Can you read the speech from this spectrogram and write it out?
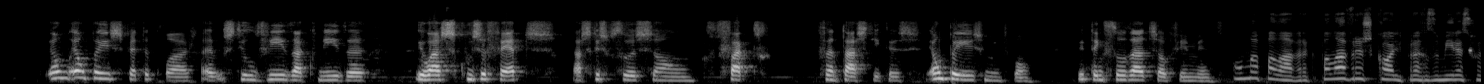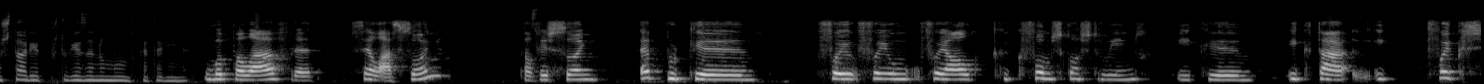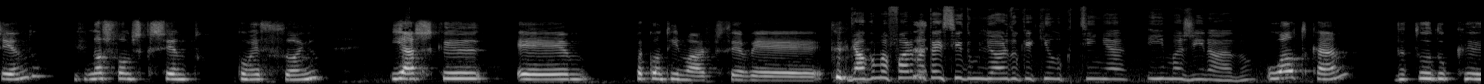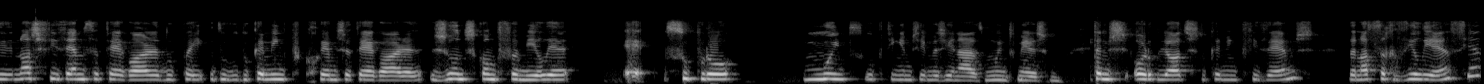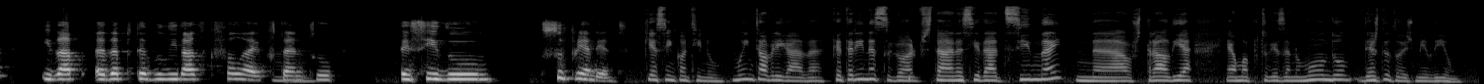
é um, é um país espetacular. O estilo de vida, a comida, eu acho que os afetos, acho que as pessoas são de facto fantásticas. É um país muito bom. Eu tenho saudades, obviamente. Uma palavra. Que palavra escolhe para resumir a sua história de portuguesa no mundo, Catarina? Uma palavra, sei lá, sonho. Talvez sonho. É porque foi, foi, um, foi algo que, que fomos construindo e que, e que tá, e foi crescendo. E nós fomos crescendo com esse sonho. E acho que é para continuar, percebe? É... De alguma forma tem sido melhor do que aquilo que tinha imaginado? O outcome de tudo que nós fizemos até agora, do, do, do, caminho que percorremos até agora, juntos como família, é, superou muito o que tínhamos imaginado, muito mesmo. Estamos orgulhosos do caminho que fizemos, da nossa resiliência e da adaptabilidade que falei. Portanto, uhum. tem sido surpreendente. Que assim continue. Muito obrigada. Catarina Segorbe está na cidade de Sydney, na Austrália. É uma portuguesa no mundo desde 2001.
